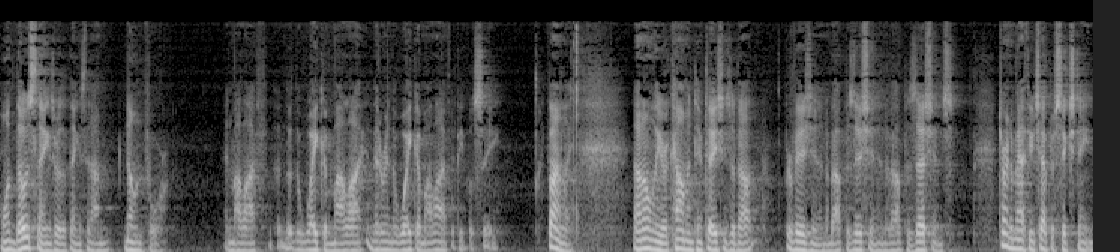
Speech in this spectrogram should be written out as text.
I want those things are the things that I'm known for in my life, the, the wake of my life, that are in the wake of my life that people see. Finally, not only are common temptations about provision and about position and about possessions, turn to Matthew chapter 16.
